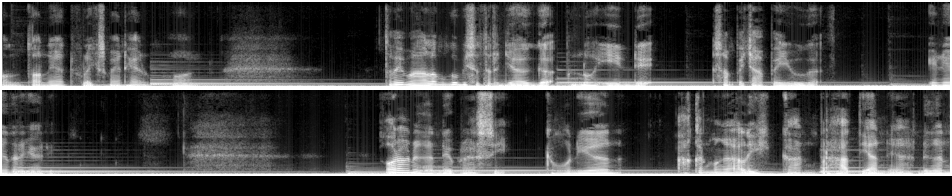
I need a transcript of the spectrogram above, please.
nonton Netflix main handphone. Tapi malam gue bisa terjaga penuh ide sampai capek juga. Ini yang terjadi. Orang dengan depresi kemudian akan mengalihkan perhatiannya dengan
